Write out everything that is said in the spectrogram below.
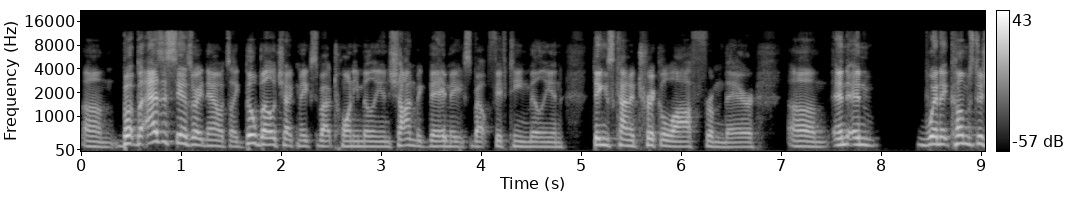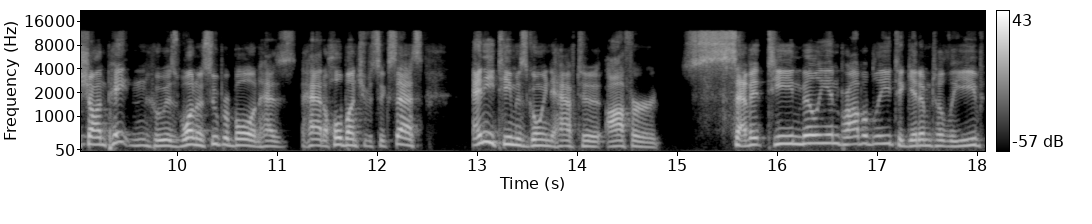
Um, but but as it stands right now, it's like Bill Belichick makes about 20 million. Sean McVay makes about 15 million. Things kind of trickle off from there. Um, and and when it comes to Sean Payton, who has won a Super Bowl and has had a whole bunch of success, any team is going to have to offer 17 million probably to get him to leave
